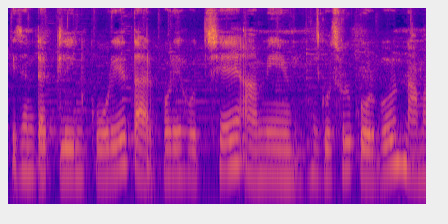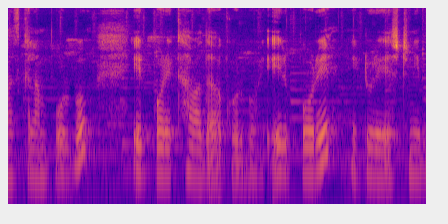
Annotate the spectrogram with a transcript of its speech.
কিচেনটা ক্লিন করে তারপরে হচ্ছে আমি গোসল করব, নামাজ কালাম পড়ব, এরপরে খাওয়া দাওয়া করব, এরপরে একটু রেস্ট নিব।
